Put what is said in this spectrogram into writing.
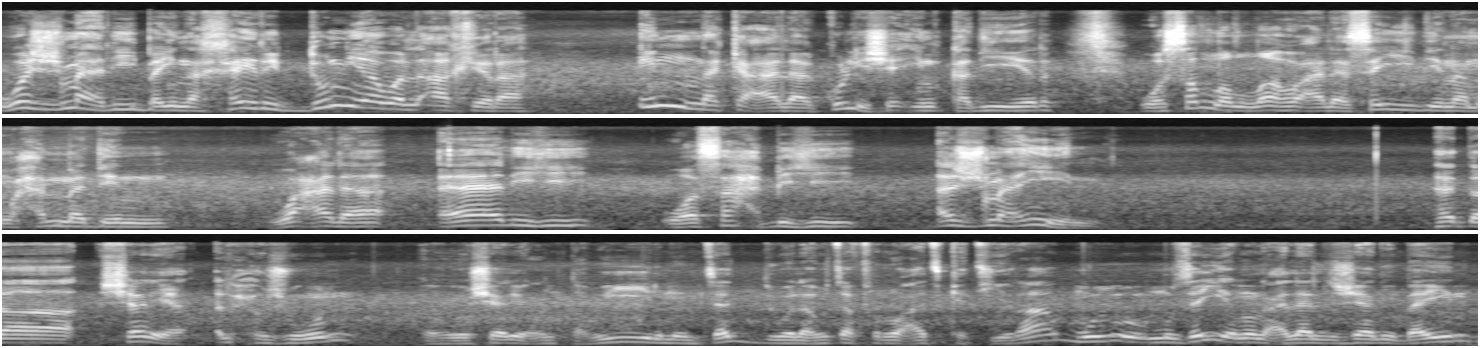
واجمع لي بين خير الدنيا والآخرة. إنك على كل شيء قدير. وصلى الله على سيدنا محمد وعلى آله وصحبه أجمعين. هذا شارع الحجون وهو شارع طويل ممتد وله تفرعات كثيرة مزين على الجانبين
